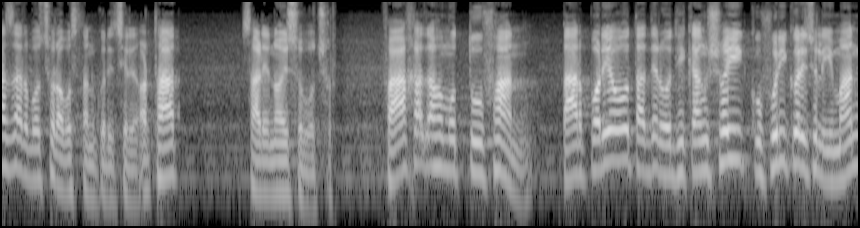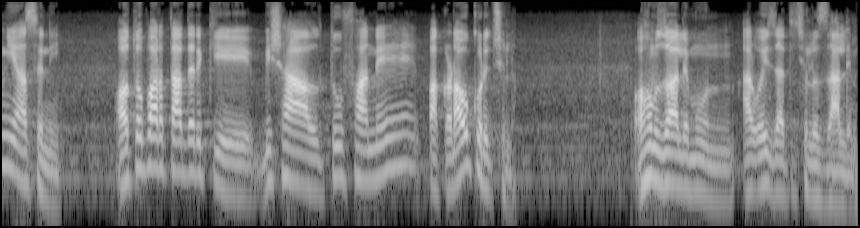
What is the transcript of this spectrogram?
হাজার বছর অবস্থান করেছিলেন, অর্থাৎ সাড়ে নয়শো বছর। ফাখাজ আহমদ তুফান তারপরেও তাদের অধিকাংশই কুফুরি করেছিল ইমান নিয়ে আসেনি। অতপর তাদেরকে বিশাল তুফানে পাকড়াও করেছিল। অহম জালেমুন, আর ওই জাতি ছিল জালেম।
